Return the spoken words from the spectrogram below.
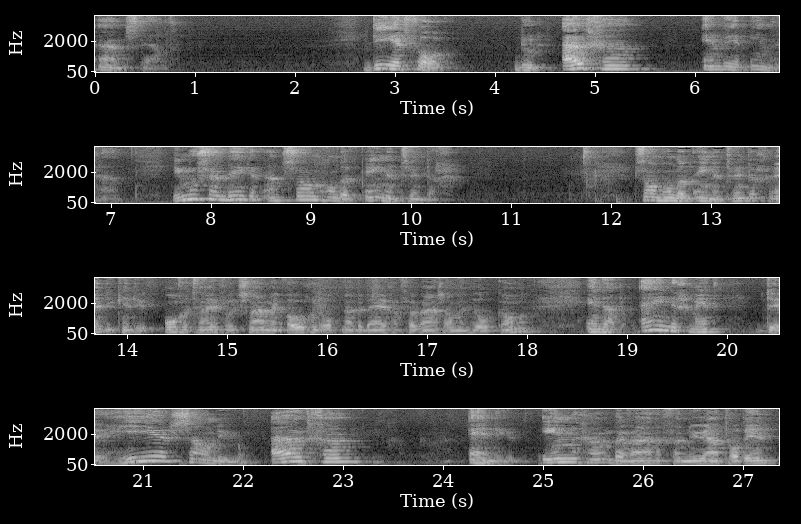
aanstelt. Die het volk doet uitgaan en weer ingaan. Je moest zo denken aan Psalm 121. Psalm 121, hè, die kent u ongetwijfeld. Ik sla mijn ogen op naar de bergen, van waar zal mijn hulp komen. En dat eindigt met, de Heer zal uw uitgang en uw ingang bewaren van nu aan tot in.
